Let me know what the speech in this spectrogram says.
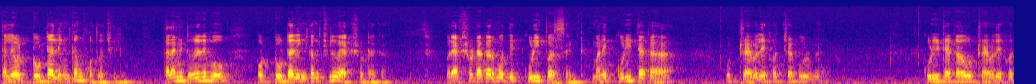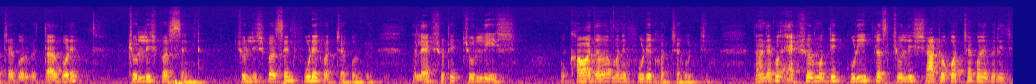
তাহলে ওর টোটাল ইনকাম কত ছিল? তাহলে আমি ধরে নেব, ওর টোটাল ইনকাম ছিল একশো টাকা। ওর একশো টাকার মধ্যে কুড়ি পার্সেন্ট মানে কুড়ি টাকা ও ট্রাভেলে খরচা করবে। কুড়ি টাকা ও ট্রাভেলে খরচা করবে। তারপরে চল্লিশ পার্সেন্ট চল্লিশ পার্সেন্ট ফুডে খরচা করবে। তাহলে একশোতে চল্লিশ, ও খাওয়া দাওয়া মানে ফুডে খরচা করছে। তাহলে দেখো একশোর মধ্যে কুড়ি প্লাস চল্লিশ, ষাটও খরচা করে ফেলেছে।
